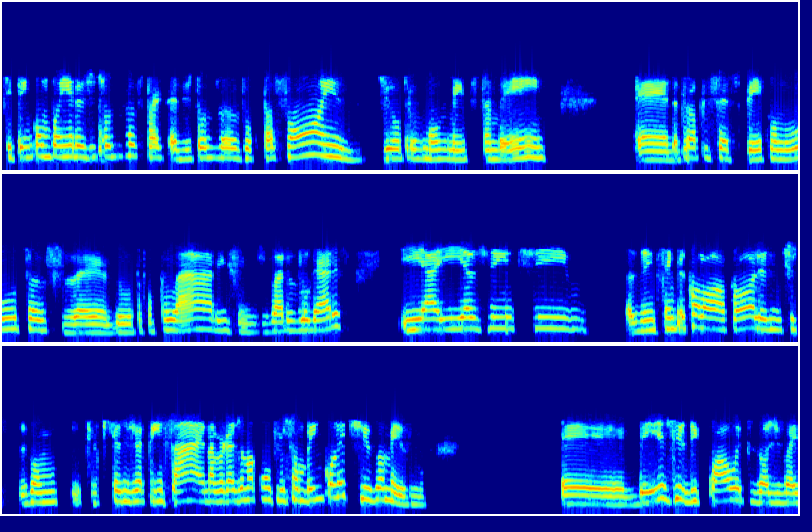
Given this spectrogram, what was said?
que tem companheiras de todas as de todas as ocupações, de outros movimentos também, é, da própria CSP com lutas, é, do luta popular, enfim, de vários lugares. E aí a gente a gente sempre coloca, olha, a gente vamos, o que a gente vai pensar? É, na verdade é uma construção bem coletiva mesmo. É, desde de qual episódio vai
